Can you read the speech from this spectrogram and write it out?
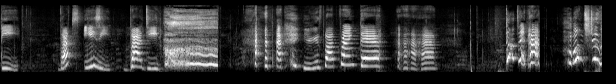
B? That's easy, Baddy. you can spot prank there. That's it, Pat. Oh, shoot.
